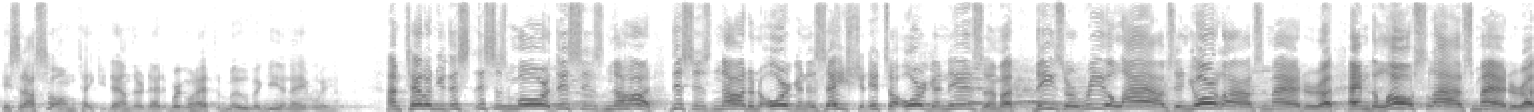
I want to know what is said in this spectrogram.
He said, I saw them take you down there, Daddy. We're going to have to move again, ain't we? I'm telling you, this, this is more. This is not. This is not an organization. It's an organism. Uh, these are real lives, and your lives matter, uh, and the lost lives matter, uh,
